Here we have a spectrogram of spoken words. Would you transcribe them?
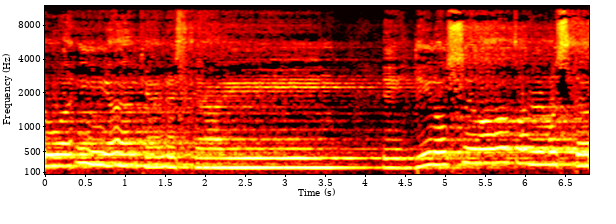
وإياك نستعين. اهدنا الصراط المستقيم.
